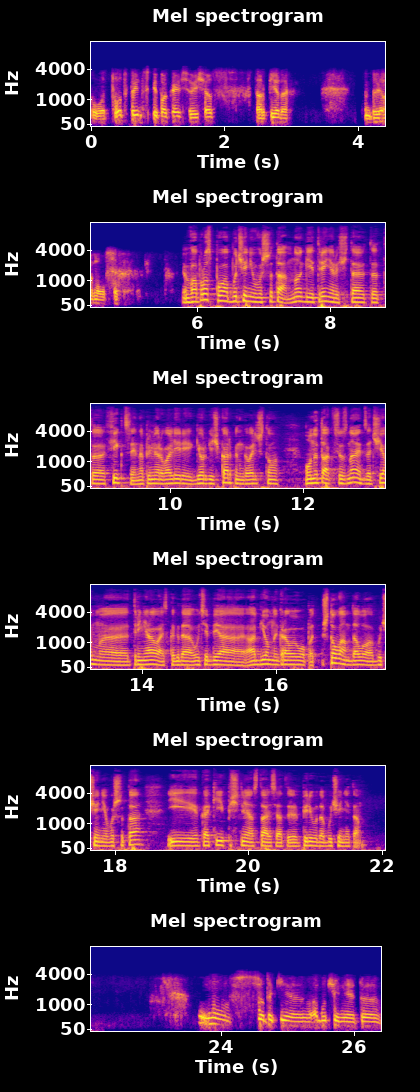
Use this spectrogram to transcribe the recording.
Вот. вот, в принципе, пока и все. И сейчас в торпедо вернулся. Вопрос по обучению вышита. Многие тренеры считают это фикцией. Например, Валерий Георгиевич Карпин говорит, что он и так все знает, зачем э, тренировать, когда у тебя объемный игровой опыт. Что вам дало обучение вышита и какие впечатления остались от э, периода обучения там? Ну, все-таки обучение это,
